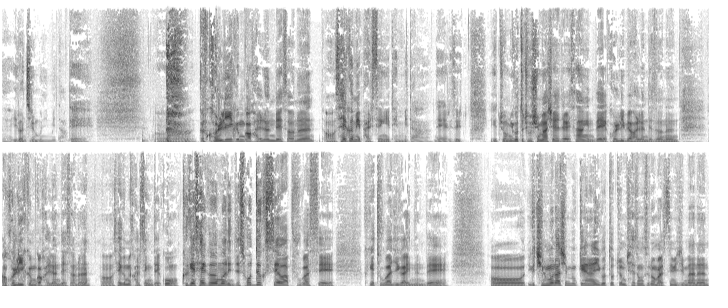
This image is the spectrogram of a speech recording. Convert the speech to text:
네, 이런 질문입니다. 네. 어, 그러니까 권리금과 관련돼서는 어, 세금이 발생이 됩니다. 네, 그래서 이게 좀 이것도 조심하셔야 될 사항인데 권리비와 관련돼서는 어, 권리금과 관련돼서는 어, 세금이 발생되고 크게 세금은 이제 소득세와 부가세 크게 두 가지가 있는데 어, 이거 질문하신 분께는 이것도 좀 죄송스러운 말씀이지만은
